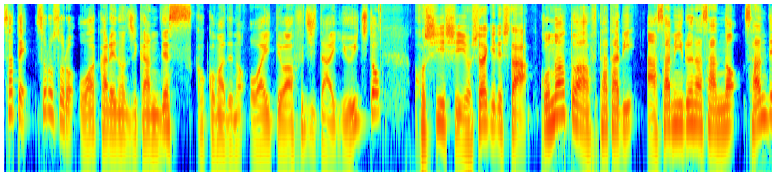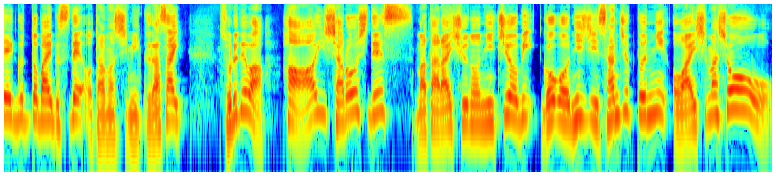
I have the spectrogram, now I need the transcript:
さて、そろそろお別れの時間です。ここまでのお相手は藤田雄一と、越石義明でした。この後は再び浅見ルナさんのサンデーグッドバイブスでお楽しみください。それでは、はーい、社労士です。また来週の日曜日午後2時30分にお会いしましょう。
